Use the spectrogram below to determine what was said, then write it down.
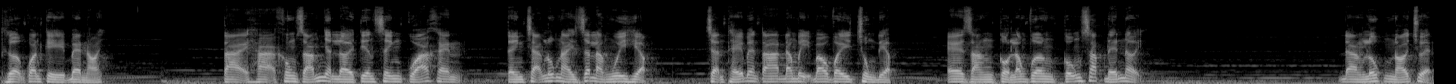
Thượng quan kỳ bèn nói, Tại hạ không dám nhận lời tiên sinh quá khen. Tình trạng lúc này rất là nguy hiểm. Trận thế bên ta đang bị bao vây trùng điệp. E rằng cổ Long Vương cũng sắp đến nơi. Đang lúc nói chuyện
